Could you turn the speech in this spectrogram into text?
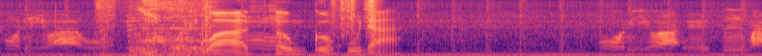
โอ้ดีว่าโอ้โอเลว่าซงโกคูดาโอ้ดีว่าเออซื้อมา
